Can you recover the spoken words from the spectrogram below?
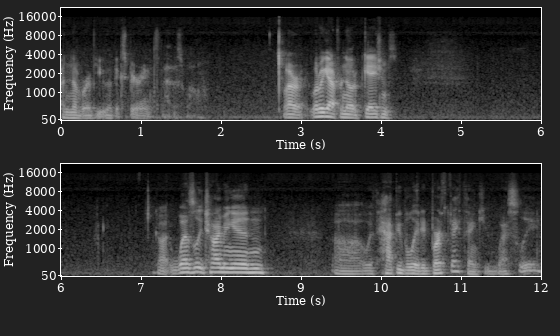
a number of you have experienced that as well. All right, what do we got for notifications? Got Wesley chiming in uh, with happy belated birthday. Thank you, Wesley.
